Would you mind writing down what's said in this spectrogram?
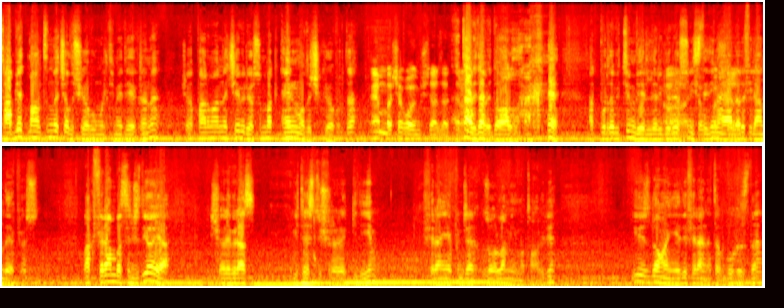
tablet mantığında çalışıyor bu multimedya ekranı. Şöyle parmağınla çeviriyorsun. Bak en modu çıkıyor burada. En başa koymuşlar zaten. E, tabii tabii doğal olarak. Bak burada bütün verileri görüyorsun. çok istediğin başarılı. ayarları filan da yapıyorsun. Bak fren basıncı diyor ya. Şöyle biraz vites düşürerek gideyim. Fren yapınca zorlamayayım otomobili. %17 frenle tabii bu hızda.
